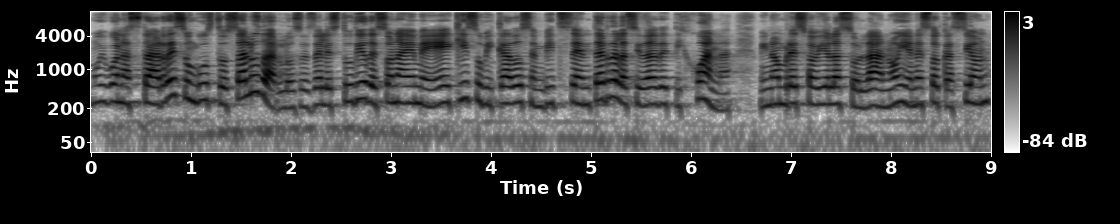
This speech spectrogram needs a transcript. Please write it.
Muy buenas tardes, un gusto saludarlos desde el estudio de Zona MX ubicados en Beat Center de la ciudad de Tijuana. Mi nombre es Fabiola Solano y en esta ocasión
